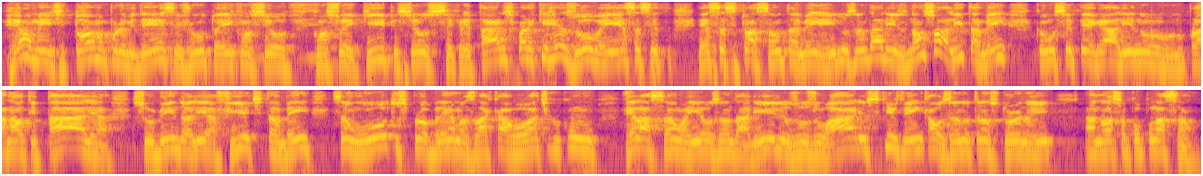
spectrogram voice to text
realmente toma providência junto aí com seu com a sua equipe, seus secretários para que resolva aí essa essa situação também aí nos andarilhos, não só ali também, como você pegar ali no, no Planalto Itália, subindo ali a Fiat também, são outros problemas lá caóticos com relação aí aos andarilhos, usuários que vem causando transtorno aí à nossa população.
